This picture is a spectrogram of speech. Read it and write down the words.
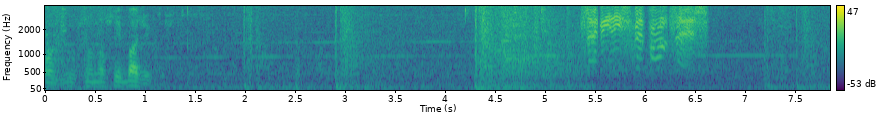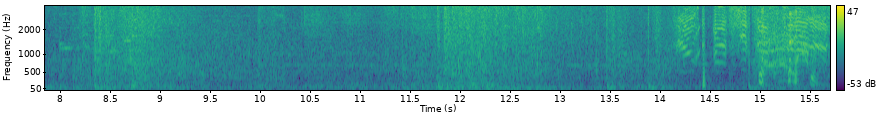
O, już na naszej bazie ktoś. Przebiliśmy pancerz! Wróg patrzy prosto na nas!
